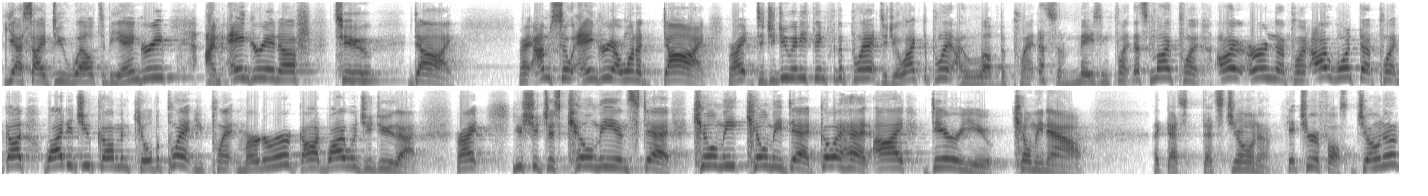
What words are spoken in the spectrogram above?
Yes, I do well to be angry. I'm angry enough to die. Right? I'm so angry, I want to die. Right? Did you do anything for the plant? Did you like the plant? I love the plant. That's an amazing plant. That's my plant. I earned that plant. I want that plant. God, why did you come and kill the plant? You plant murderer? God, why would you do that? Right? You should just kill me instead. Kill me, kill me dead. Go ahead. I dare you. Kill me now. Like that's that's Jonah. Okay, true or false? Jonah,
